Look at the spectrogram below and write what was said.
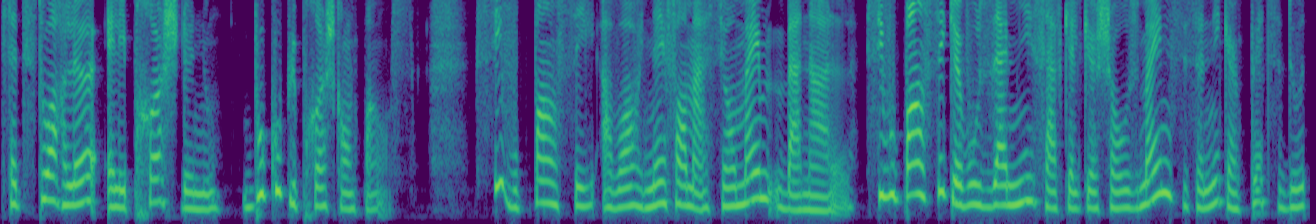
Cette histoire-là, elle est proche de nous, beaucoup plus proche qu'on le pense. Si vous pensez avoir une information, même banale, si vous pensez que vos amis savent quelque chose, même si ce n'est qu'un petit doute,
